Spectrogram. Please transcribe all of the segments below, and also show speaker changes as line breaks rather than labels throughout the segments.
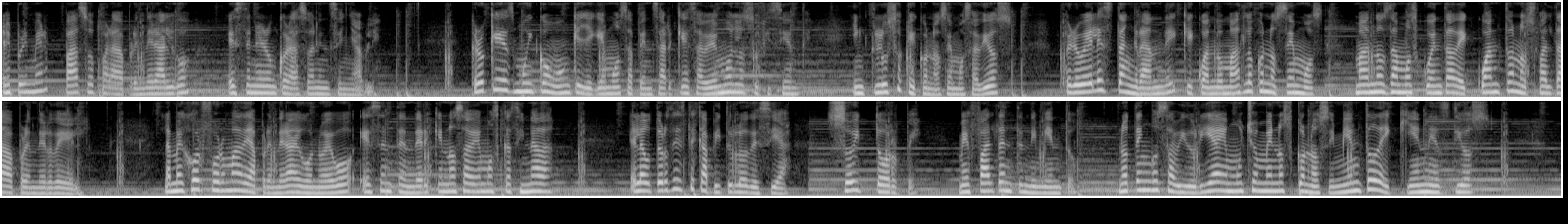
El primer paso para aprender algo es tener un corazón enseñable. Creo que es muy común que lleguemos a pensar que sabemos lo suficiente, incluso que conocemos a Dios, pero Él es tan grande que cuando más lo conocemos, más nos damos cuenta de cuánto nos falta aprender de Él. La mejor forma de aprender algo nuevo es entender que no sabemos casi nada. El autor de este capítulo decía, soy torpe, me falta entendimiento, no tengo sabiduría y mucho menos conocimiento de quién es Dios.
